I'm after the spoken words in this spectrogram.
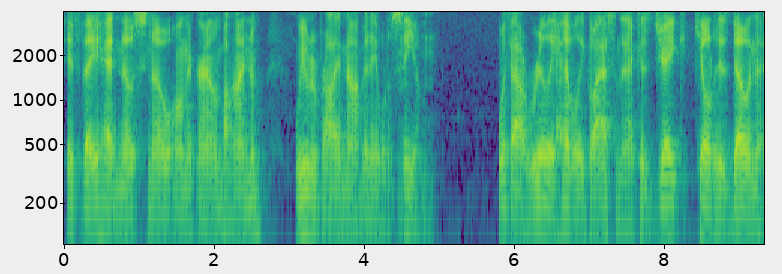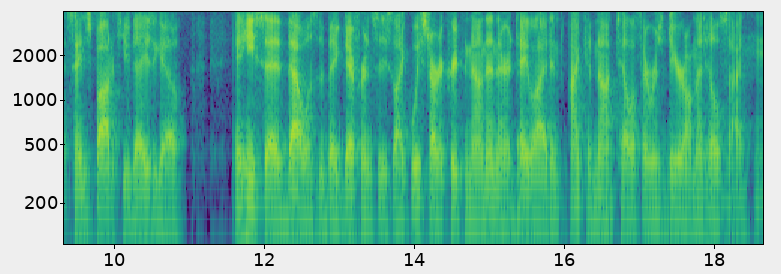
if they had no snow on the ground behind them, we would have probably not been able to see mm-hmm. them without really heavily glassing that. Because Jake killed his doe in that same spot a few days ago. And he said that was the big difference. He's like, we started creeping down in there at daylight, and I could not tell if there was deer on that hillside. Mm-hmm.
